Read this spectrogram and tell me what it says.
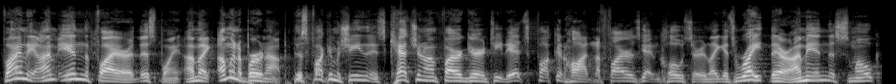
finally, I'm in the fire at this point. I'm like, I'm gonna burn up. This fucking machine is catching on fire, guaranteed. It's fucking hot, and the fire's getting closer. And like, it's right there. I'm in the smoke.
